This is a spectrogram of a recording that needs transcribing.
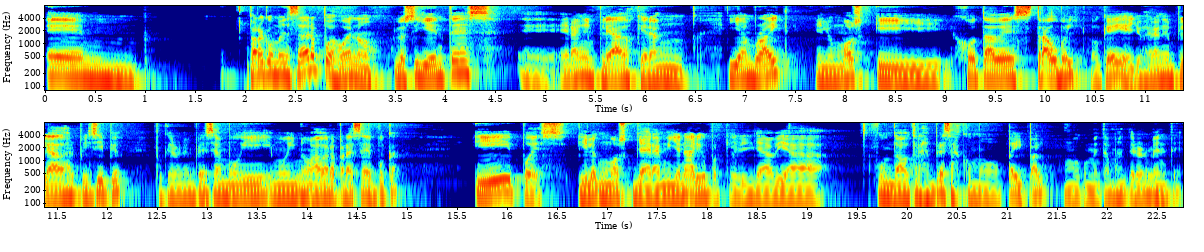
Em, para comenzar, pues bueno, los siguientes eh, eran empleados que eran Ian Bright, Elon Musk y JB Straubel, ¿ok? Ellos eran empleados al principio, porque era una empresa muy, muy innovadora para esa época. Y pues Elon Musk ya era millonario porque él ya había fundado otras empresas como PayPal, como comentamos anteriormente.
